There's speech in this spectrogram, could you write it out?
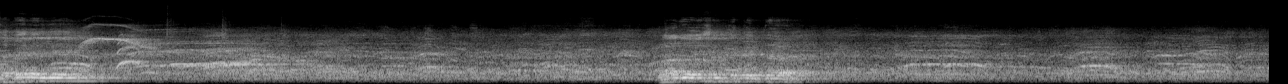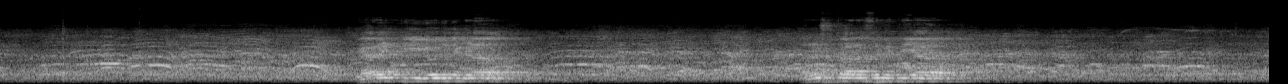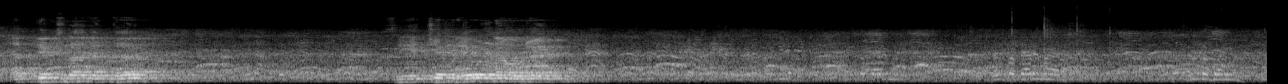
ಸಭೆಯಲ್ಲಿ ಭಾಗವಹಿಸಿರ್ತಕ್ಕಂಥ ಗ್ಯಾರಂಟಿ ಯೋಜನೆಗಳ ಅನುಷ್ಠಾನ ಸಮಿತಿಯ ಅಧ್ಯಕ್ಷರಾದಂಥ ಶ್ರೀ ಎಚ್ ಎಂ ರೇವಣ್ಣ ಅವರ.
